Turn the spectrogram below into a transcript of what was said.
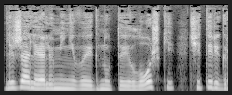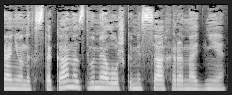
Лежали алюминиевые гнутые ложки, четыре граненых стакана с двумя ложками сахара на дне,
